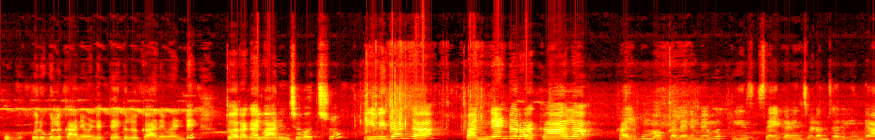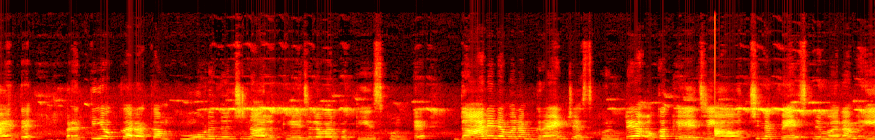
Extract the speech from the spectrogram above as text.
పు- పురుగులు కానివ్వండి తెగులు కానివ్వండి త్వరగా నివారించవచ్చు. ఈ విధంగా పన్నెండు రకాల కలుపు మొక్కలని మేము తీ సేకరించడం జరిగింది. అయితే ప్రతి ఒక్క రకం మూడు నుంచి నాలుగు కేజీల వరకు తీసుకుంటే దానిని మనం గ్రైండ్ చేసుకుంటే ఒక కేజీ ఆ వచ్చిన పేస్ట్ని మనం ఈ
